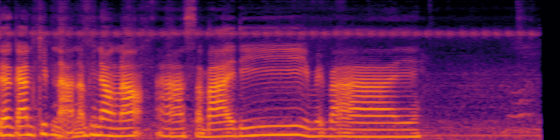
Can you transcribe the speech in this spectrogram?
เจอกันคลิปหน้าเนาะพี่น้องเนาะอ่าสบายดี บ๊ายบาย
